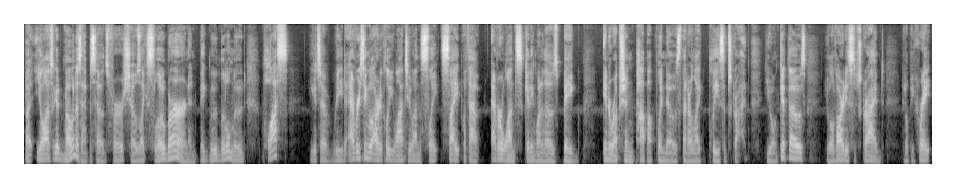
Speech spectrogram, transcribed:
but you'll also get bonus episodes for shows like Slow Burn and Big Mood, Little Mood. Plus, you get to read every single article you want to on the Slate site without ever once getting one of those big interruption pop up windows that are like, please subscribe. You won't get those. You'll have already subscribed. It'll be great.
